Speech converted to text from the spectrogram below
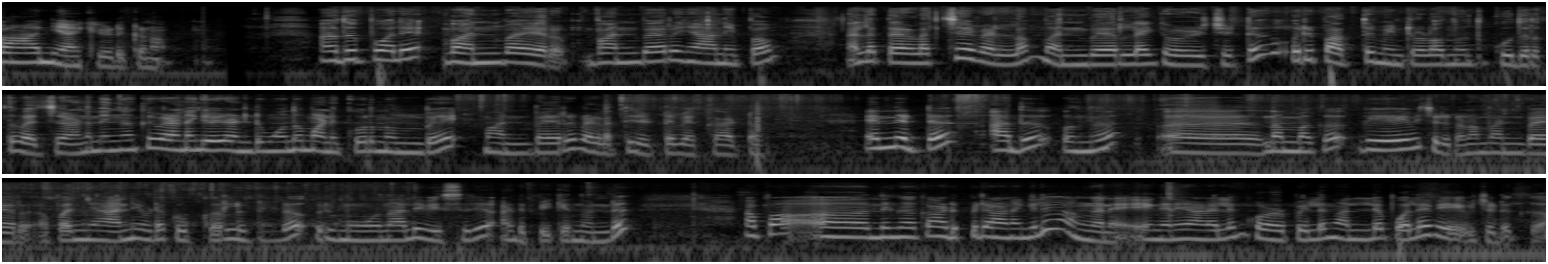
പാനിയാക്കി എടുക്കണം. അതുപോലെ വൻപയറും. വൻപയർ ഞാനിപ്പം നല്ല തിളച്ച വെള്ളം വൻപയറിലേക്ക് ഒഴിച്ചിട്ട് ഒരു പത്ത് മിനിറ്റോളം ഒന്ന് കുതിർത്ത് വെച്ചാണ് നിങ്ങൾക്ക് വേണമെങ്കിൽ രണ്ട് മൂന്ന് മണിക്കൂർ മുമ്പേ വൻപയർ വെള്ളത്തിലിട്ട് വെക്കാം കേട്ടോ. എന്നിട്ട് അത് ഒന്ന് നമുക്ക് വേവിച്ചെടുക്കണം വൻപയർ അപ്പം ഞാനിവിടെ കുക്കറിലിട്ടിട്ട് ഒരു മൂന്നാൽ വിസിൽ അടുപ്പിക്കുന്നുണ്ട്. അപ്പോൾ നിങ്ങൾക്ക് അടുപ്പിലാണെങ്കിൽ അങ്ങനെ എങ്ങനെയാണെങ്കിലും കുഴപ്പമില്ല നല്ലപോലെ വേവിച്ചെടുക്കുക.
